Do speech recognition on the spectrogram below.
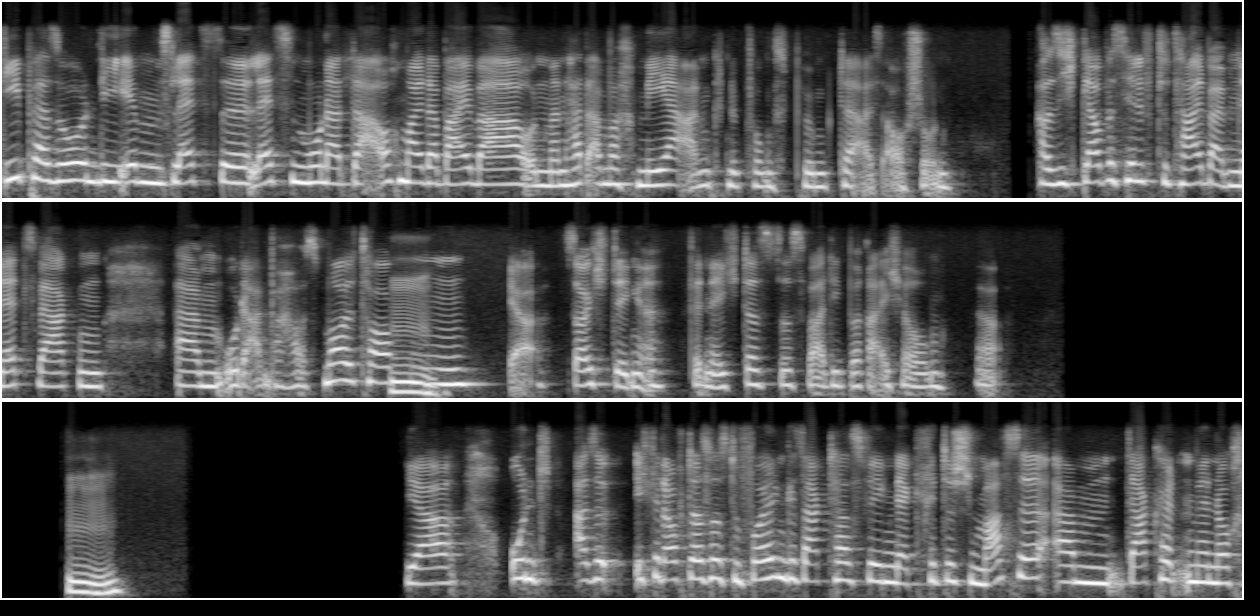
die Person, die eben das letzte, letzten Monat da auch mal dabei war und man hat einfach mehr Anknüpfungspunkte als auch schon. Also ich glaube, es hilft total beim Netzwerken ähm, oder einfach aus Smalltalken. Mhm. Ja, solche Dinge, finde ich. Das, das war die Bereicherung, ja. Mhm. Ja, und also ich finde auch das, was du vorhin gesagt hast, wegen der kritischen Masse, ähm, da könnten wir noch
